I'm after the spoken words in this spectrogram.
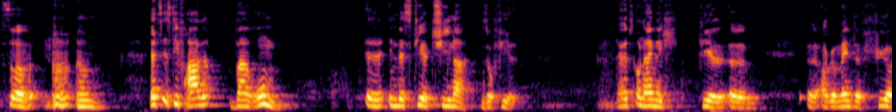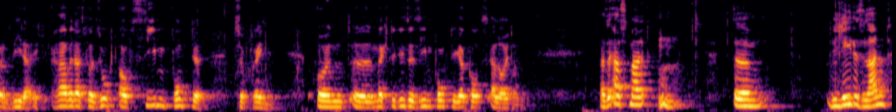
so. Jetzt ist die Frage, warum investiert China so viel? Da gibt es unheimlich viel. Äh, äh, Argumente für und wider. Ich habe das versucht auf sieben Punkte zu bringen und äh, möchte diese sieben Punkte hier kurz erläutern. Also erstmal, ähm, wie jedes Land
